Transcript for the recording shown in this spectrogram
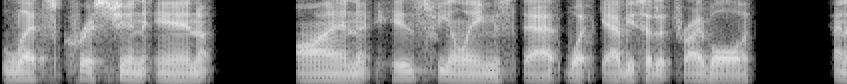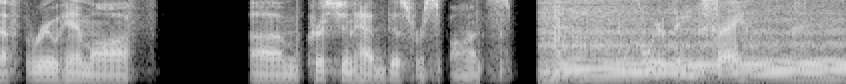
lets Christian in on his feelings that what Gabby said at Tribal kind of threw him off. Um, Christian had this response, to say.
